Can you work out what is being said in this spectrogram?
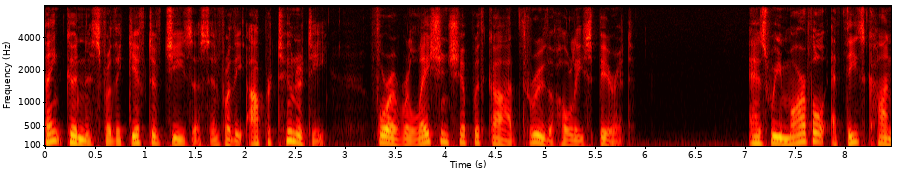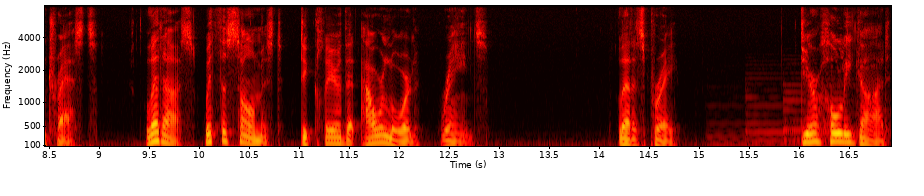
Thank goodness for the gift of Jesus and for the opportunity for a relationship with God through the Holy Spirit. As we marvel at these contrasts, let us, with the psalmist, declare that our Lord reigns. Let us pray. Dear Holy God,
